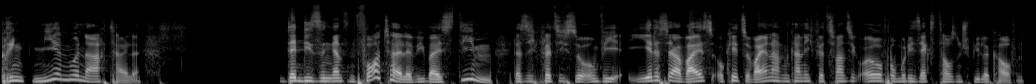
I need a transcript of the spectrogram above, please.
bringt mir nur Nachteile. Denn diese ganzen Vorteile, wie bei Steam, dass ich plötzlich so irgendwie jedes Jahr weiß, okay, zu Weihnachten kann ich für 20 Euro vermutlich 6000 Spiele kaufen.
